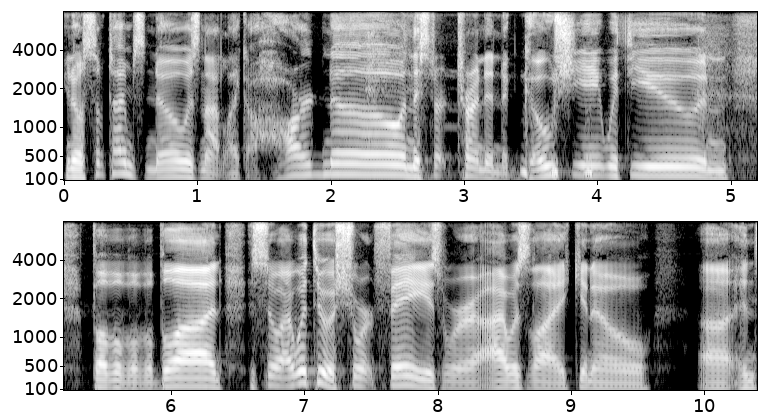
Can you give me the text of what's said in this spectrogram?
you know sometimes no is not like a hard no, and they start trying to negotiate with you and blah blah blah blah blah. And so I went through a short phase where I was like, you know. Uh, and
